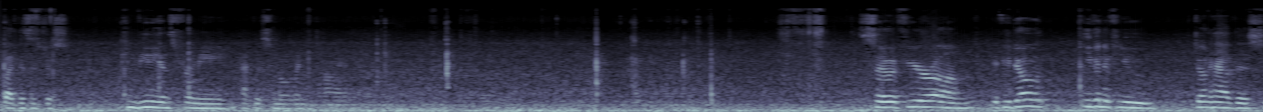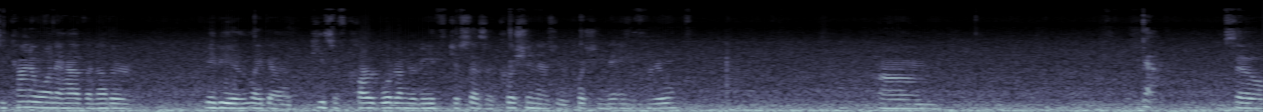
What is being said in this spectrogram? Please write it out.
But this is just convenience for me at this moment in time. So if you're, um, if you don't, even if you don't have this, you kind of want to have another maybe a, like a piece of cardboard underneath just as a cushion as you're pushing the ink through. Um, yeah, so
